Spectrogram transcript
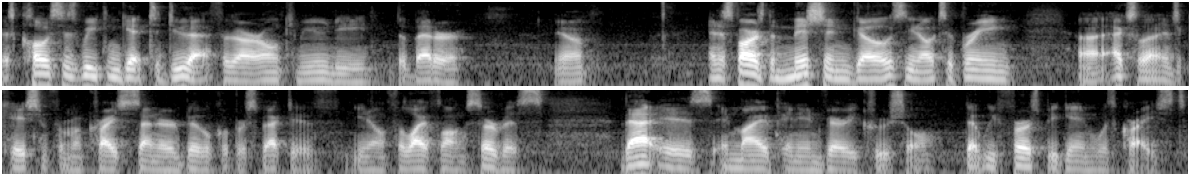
as close as we can get to do that for our own community, the better you know. And as far as the mission goes, you know, to bring uh, excellent education from a Christ-centered biblical perspective, you know, for lifelong service, that is, in my opinion, very crucial. That we first begin with Christ.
